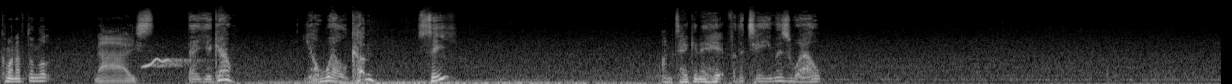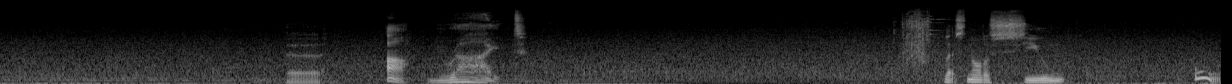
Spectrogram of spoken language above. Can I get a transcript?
Come on, I've done the Nice. There you go. You're welcome. See? I'm taking a hit for the team as well. Uh, ah, right. Let's not assume. Ooh.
